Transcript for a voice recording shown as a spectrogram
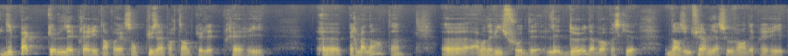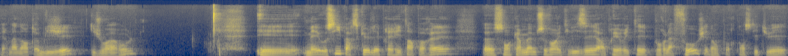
dis pas que les prairies temporaires sont plus importantes que les prairies euh, permanentes. Hein. à mon avis, il faut les deux. D'abord parce que dans une ferme, il y a souvent des prairies permanentes obligées qui jouent un rôle. Et, mais aussi parce que les prairies temporaires sont quand même souvent utilisés en priorité pour la fauche et donc pour constituer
